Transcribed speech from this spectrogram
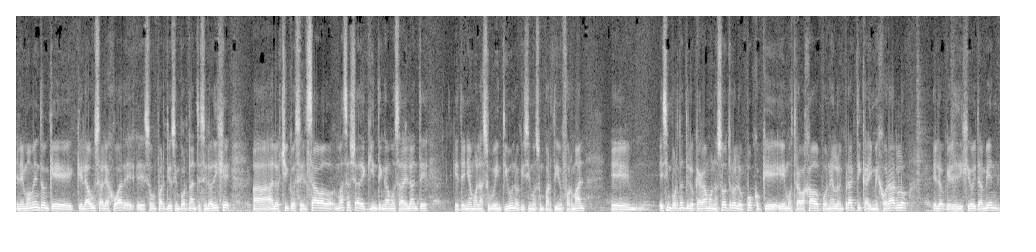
en el momento en que, la U sale a jugar, eh, eh, son partidos importantes. Se lo dije a, los chicos el sábado, más allá de quién tengamos adelante, que teníamos la sub-21, que hicimos un partido informal, eh, es importante lo que hagamos nosotros, lo poco que hemos trabajado, ponerlo en práctica y mejorarlo. Es lo que les dije hoy también,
